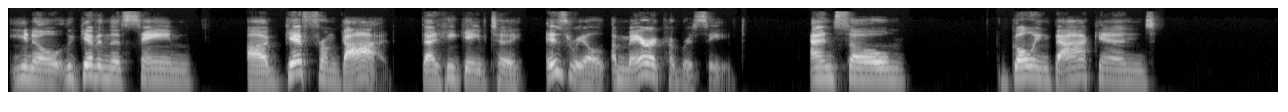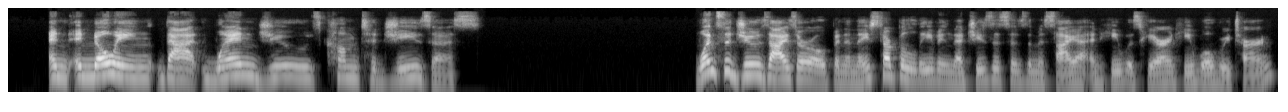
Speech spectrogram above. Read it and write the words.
you know given the same uh gift from God that he gave to Israel America received. And so going back and and and knowing that when Jews come to Jesus once the Jews' eyes are open and they start believing that Jesus is the Messiah and he was here and he will return,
